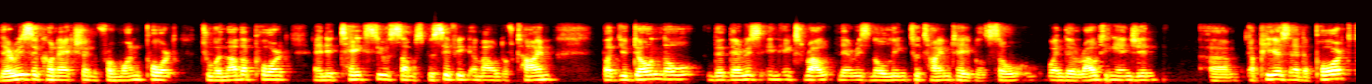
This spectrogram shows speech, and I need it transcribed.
there is a connection from one port to another port, and it takes you some specific amount of time but you don't know that there is in xRoute, there is no link to timetable. So when the routing engine um, appears at a port,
